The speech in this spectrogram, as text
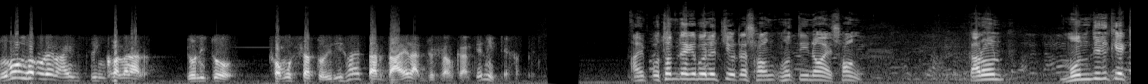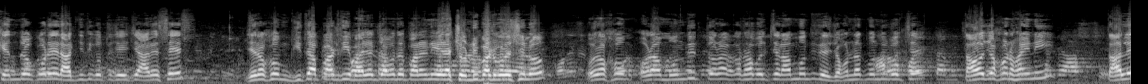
কোনো ধরনের আইন শৃঙ্খলার জনিত সমস্যা তৈরি হয়, তার দায় রাজ্য সরকারকে নিতে হবে। আমি প্রথম থেকে বলেছি, ওটা সংহতি নয়, সং। কারণ মন্দিরকে কেন্দ্র করে রাজনীতি করতে চেয়েছে আরএসএস যেরকম গীতা পাঠ দিয়ে বাজার জমাতে পারেনি, এরা চণ্ডী পাঠ বলেছিল। ওরকম ওরা মন্দির, তোরা কথা বলছে রাম মন্দিরে, জগন্নাথ মন্দির বলছে, তাও যখন হয়নি, তাহলে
